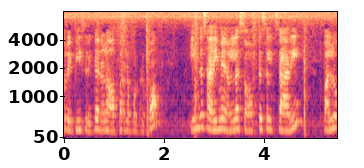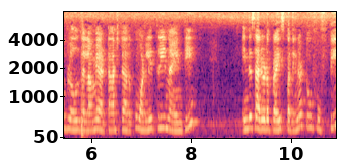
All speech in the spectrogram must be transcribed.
ஒரு பீஸ் இருக்குது அதனால் ஆஃபரில் போட்டிருக்கோம். இந்த சாரியுமே நல்ல சாஃப்ட் சில்க் சாரி பல்லு பிளவுஸ் எல்லாமே அட்டாச்சாக இருக்கும். ஒன்லி த்ரீ நைன்ட்டி இந்த சாரியோட ப்ரைஸ் பார்த்தீங்கன்னா டூ ஃபிஃப்டி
